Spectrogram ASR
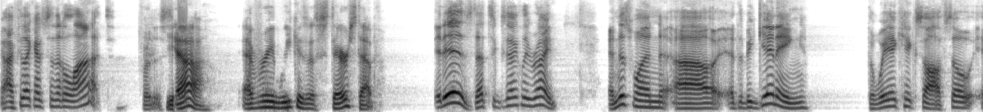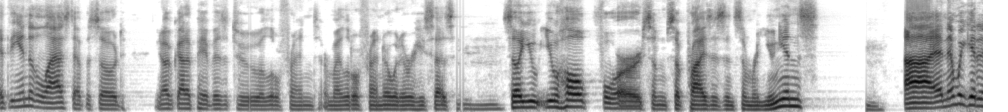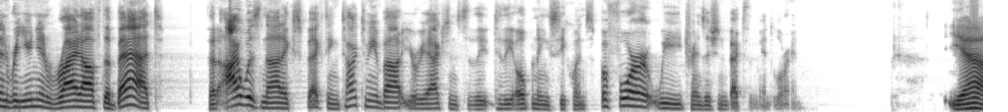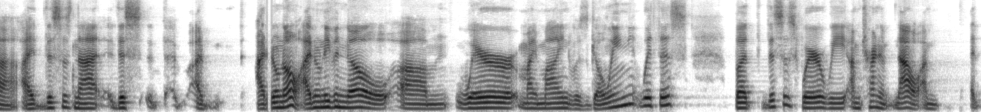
I feel like I've said that a lot for this. yeah. Every week is a stair step. It is. That's exactly right. And this one, uh, at the beginning, the way it kicks off. So at the end of the last episode, you know, I've got to pay a visit to a little friend or my little friend or whatever he says. So you you hope for some surprises and some reunions, Hmm. uh, and then we get a reunion right off the bat. that I was not expecting. Talk to me about your reactions to the to the opening sequence before we transition back to the Mandalorian. Yeah, I this is not this I I don't know. I don't even know um, where my mind was going with this, but this is where we. I'm trying to now. I'm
